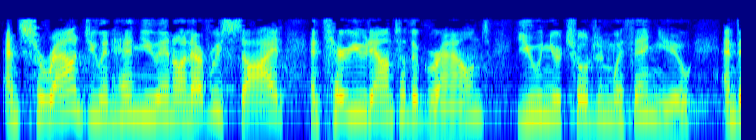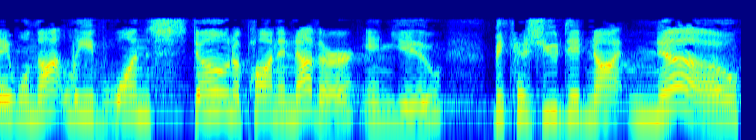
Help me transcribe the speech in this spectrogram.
and surround you and hem you in on every side and tear you down to the ground, you and your children within you, and they will not leave one stone upon another in you because you did not know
